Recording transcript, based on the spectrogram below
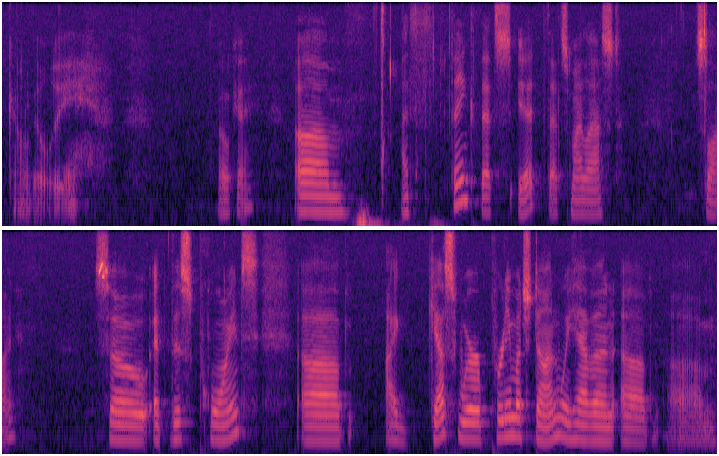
accountability. Okay. Um, I think that's it. That's my last slide. So at this point, uh, I guess we're pretty much done. We have an uh, um,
